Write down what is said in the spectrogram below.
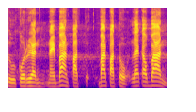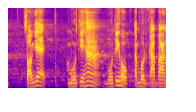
สู่ครัวเรือนในบ้านปาบ้านปาโตและเก้าบ้าน สองแยก หมู่ที่ 5 หมู่ที่ 6ตำบลกาบัง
